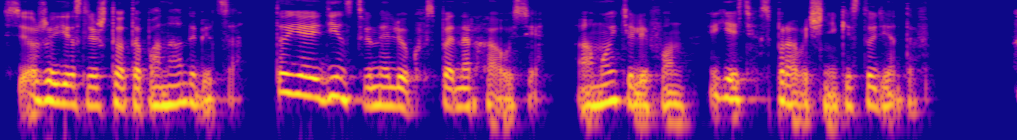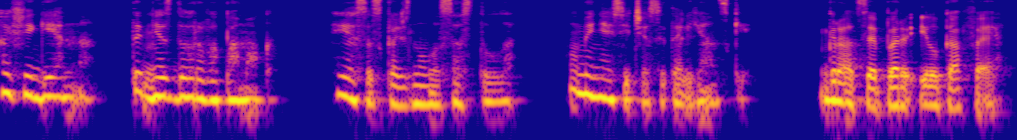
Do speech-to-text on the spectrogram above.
Все же, если что-то понадобится, то я единственный Люк в Спеннерхаусе, а мой телефон есть в справочнике студентов. Офигенно. Ты мне здорово помог. Я соскользнула со стула. У меня сейчас итальянский. «Грация пер ил кафе»,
